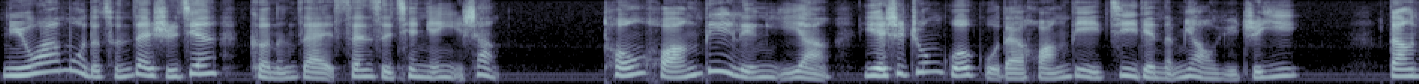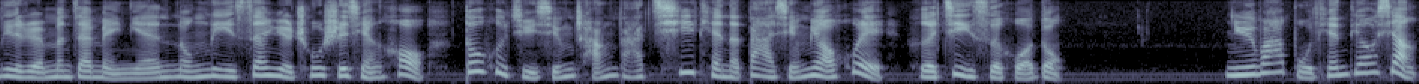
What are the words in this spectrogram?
女娲墓的存在时间可能在三四千年以上。同黄帝陵一样，也是中国古代皇帝祭奠的庙宇之一。当地的人们在每年农历三月初十前后，都会举行长达七天的大型庙会和祭祀活动。女娲补天雕像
